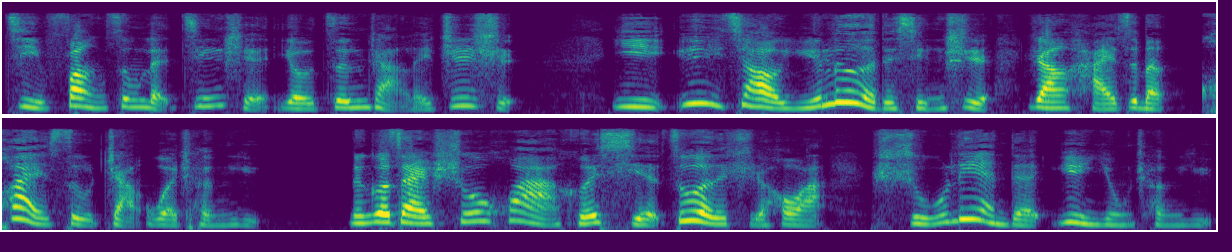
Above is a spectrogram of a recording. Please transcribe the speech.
既放松了精神，又增长了知识，以寓教于乐的形式，让孩子们快速掌握成语，能够在说话和写作的时候啊，熟练的运用成语。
